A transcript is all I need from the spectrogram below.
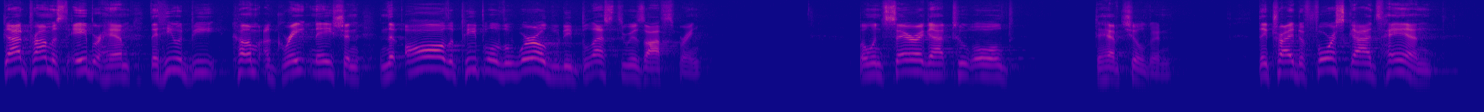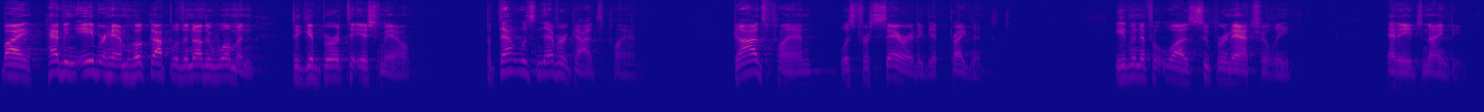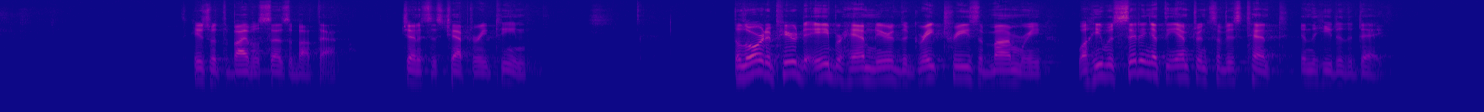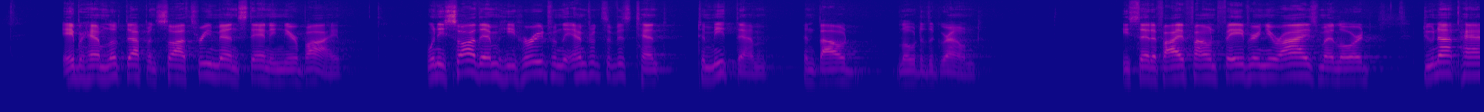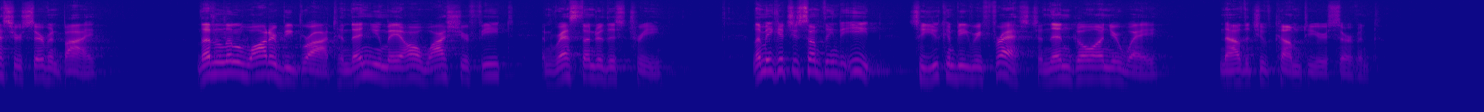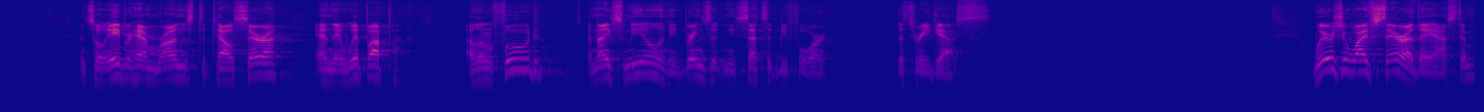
God promised Abraham that he would become a great nation and that all the people of the world would be blessed through his offspring. But when Sarah got too old to have children, they tried to force God's hand by having Abraham hook up with another woman to give birth to Ishmael. But that was never God's plan. God's plan was for Sarah to get pregnant, even if it was supernaturally at age 90. Here's what the Bible says about that Genesis chapter 18. The Lord appeared to Abraham near the great trees of Mamre while he was sitting at the entrance of his tent in the heat of the day. Abraham looked up and saw three men standing nearby. When he saw them, he hurried from the entrance of his tent to meet them and bowed low to the ground. He said, If I found favor in your eyes, my Lord, do not pass your servant by. Let a little water be brought, and then you may all wash your feet and rest under this tree. Let me get you something to eat so you can be refreshed and then go on your way now that you've come to your servant. And so Abraham runs to tell Sarah, and they whip up a little food, a nice meal, and he brings it and he sets it before the three guests. Where's your wife Sarah? They asked him.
